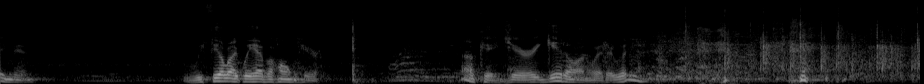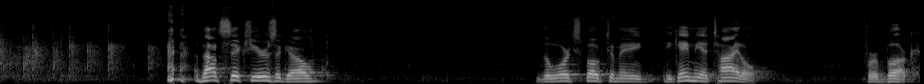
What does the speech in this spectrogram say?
Amen. We feel like we have a home here. Okay, Jerry, get on with it, will you? About six years ago, the Lord spoke to me. He gave me a title for a book.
